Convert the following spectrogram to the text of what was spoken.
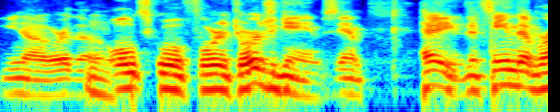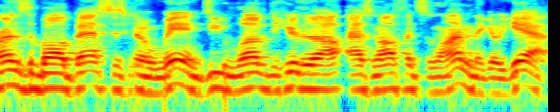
you know, or the mm. old school Florida Georgia games, and hey, the team that runs the ball best is going to win. Do you love to hear that as an offensive lineman? They go, yeah,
